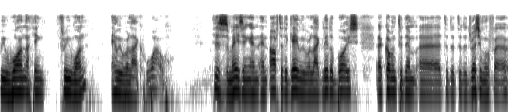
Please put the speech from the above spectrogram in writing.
we won I think three one, and we were like, wow. This is amazing, and and after the game we were like little boys uh, coming to them uh, to the to the dressing room. Uh,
